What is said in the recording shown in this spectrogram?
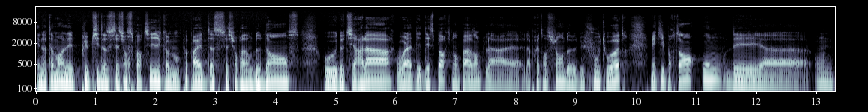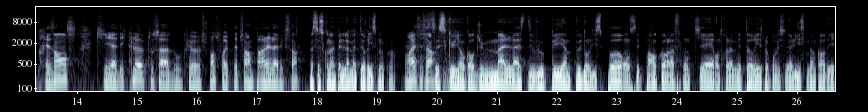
et notamment les plus petites associations sportives, comme on peut parler d'associations par exemple de danse, ou de tir à l'arc, ou voilà, des, des sports qui n'ont pas par exemple la, la prétention de, du foot ou autre, mais qui pourtant ont, des, euh, ont une présence, qui a des clubs, tout ça. Donc euh, je pense qu'il faudrait peut-être faire un parallèle avec ça. Bah, c'est ce qu'on appelle l'amateurisme, quoi. Ouais, c'est ça. C'est ce qu'il y a encore du mal à se développer un peu dans l'e-sport. On sait pas encore la frontière entre l'amateurisme, le professionnalisme, a encore des,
